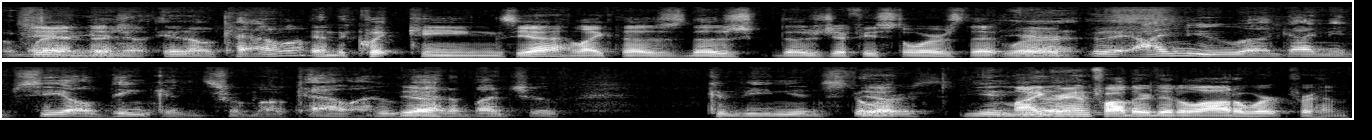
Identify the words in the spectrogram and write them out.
oh, Where, And in, the- in Ocala? and the Quick Kings, yeah, like those those those jiffy stores that were Yeah, I knew a guy named C.L. Dinkins from Ocala who Yeah. had a bunch of convenience stores. You- My you know- grandfather did a lot of work for him.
